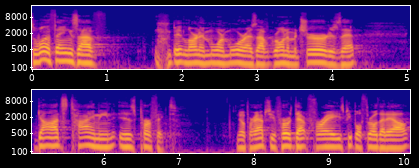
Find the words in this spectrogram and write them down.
So, one of the things I've been learning more and more as I've grown and matured is that God's timing is perfect. You know, perhaps you've heard that phrase, people throw that out.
